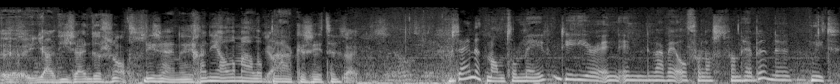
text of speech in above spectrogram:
eh, ja, die zijn er zat. Die zijn er, die gaan niet allemaal op Ja. daken zitten. Nee. Zijn het mantelmeeuwen die hier in, in, waar wij overlast van hebben? Nee, niet.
